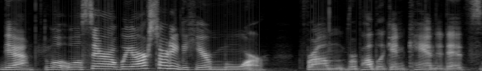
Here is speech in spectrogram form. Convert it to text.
Yeah. Well, well, Sarah, we are starting to hear more from Republican candidates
